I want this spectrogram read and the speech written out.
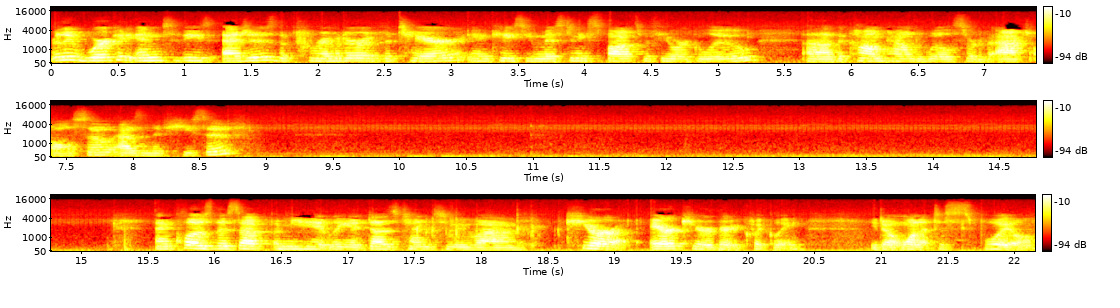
Really work it into these edges, the perimeter of the tear, in case you missed any spots with your glue. Uh, the compound will sort of act also as an adhesive. And close this up immediately. It does tend to um, cure, air cure very quickly. You don't want it to spoil.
